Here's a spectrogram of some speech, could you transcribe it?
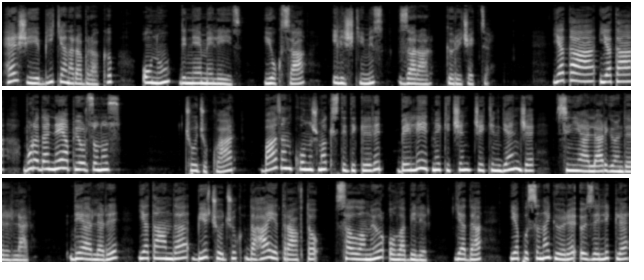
her şeyi bir kenara bırakıp onu dinlemeliyiz. Yoksa ilişkimiz zarar görecektir. Yatağa, yatağa, burada ne yapıyorsunuz? Çocuklar bazen konuşmak istedikleri belli etmek için çekingence sinyaller gönderirler. Diğerleri yatağında bir çocuk daha etrafta sallanıyor olabilir ya da yapısına göre özellikle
